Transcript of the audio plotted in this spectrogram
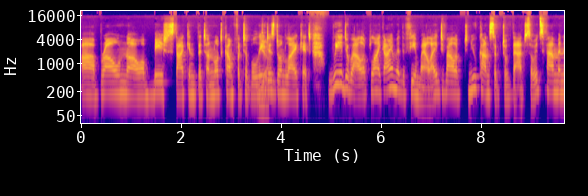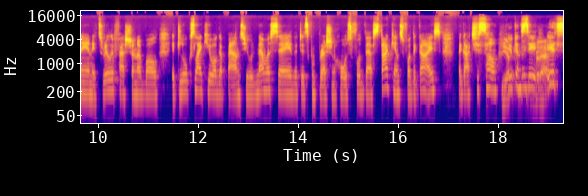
uh, brown or beige stocking that are not comfortable. Yeah. Ladies don't like it. We developed, like I'm a the female, I developed new concept of that. So it's feminine, it's really fashionable. It looks like yoga pants. You would never say that it's compression hose for the stockings for the guys. I got you some. Yep, you can thank see that. it's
